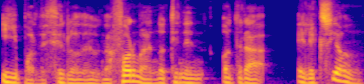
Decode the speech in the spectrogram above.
y, por decirlo de una forma, no tienen otra elección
